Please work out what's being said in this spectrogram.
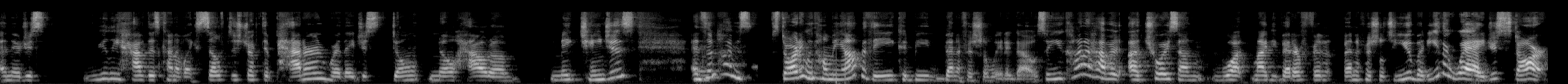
And they're just really have this kind of like self-destructive pattern where they just don't know how to make changes and sometimes starting with homeopathy could be beneficial way to go. So you kind of have a, a choice on what might be better for, beneficial to you but either way just start.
